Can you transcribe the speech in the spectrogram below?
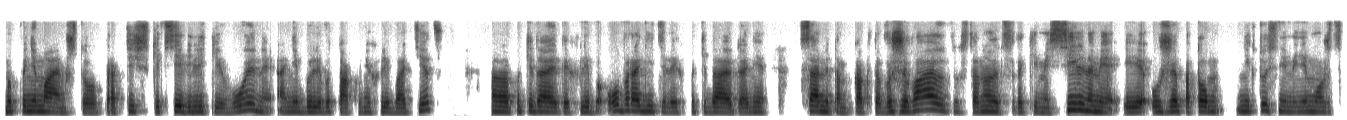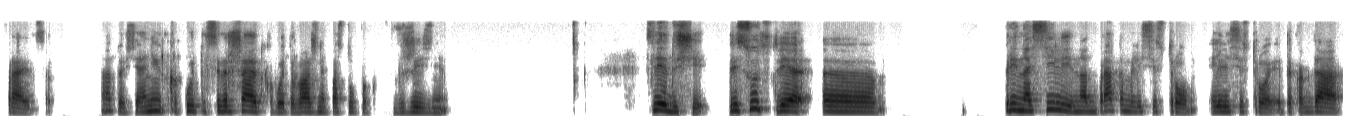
мы понимаем, что практически все великие воины, они были вот так, у них либо отец покидает их, либо оба родителя их покидают, и они сами там как-то выживают, становятся такими сильными, и уже потом никто с ними не может справиться. Да? То есть они какую-то совершают какой-то важный поступок в жизни. Следующий присутствие э, при насилии над братом или сестром или сестрой. Это когда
